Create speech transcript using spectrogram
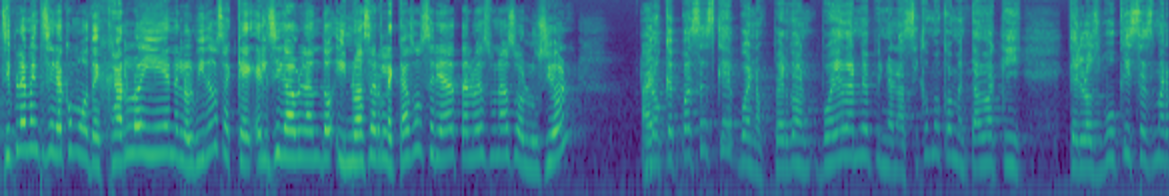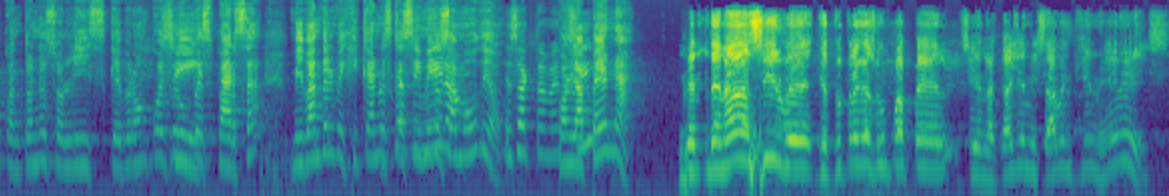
simplemente sería como dejarlo ahí en el olvido, o sea, que él siga hablando y no hacerle caso sería tal vez una solución. Lo que pasa es que, bueno, perdón, voy a dar mi opinión. Así como he comentado aquí que los Bukis es Marco Antonio Solís, que Bronco es Sí. Lupe Esparza, mi banda el mexicano es, Casimiro, Zamudio. Exactamente. Con la pena. De, de nada sirve que tú traigas un papel si en la calle ni saben quién eres.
